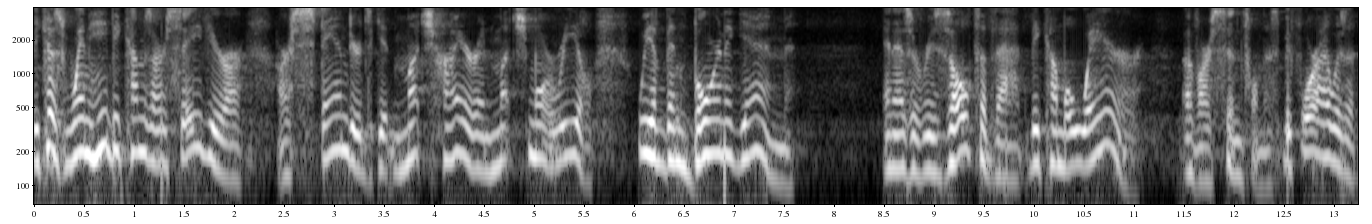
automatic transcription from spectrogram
Because when he becomes our Savior, our, our standards get much higher and much more real. We have been born again. And as a result of that, become aware of our sinfulness. Before I was a,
